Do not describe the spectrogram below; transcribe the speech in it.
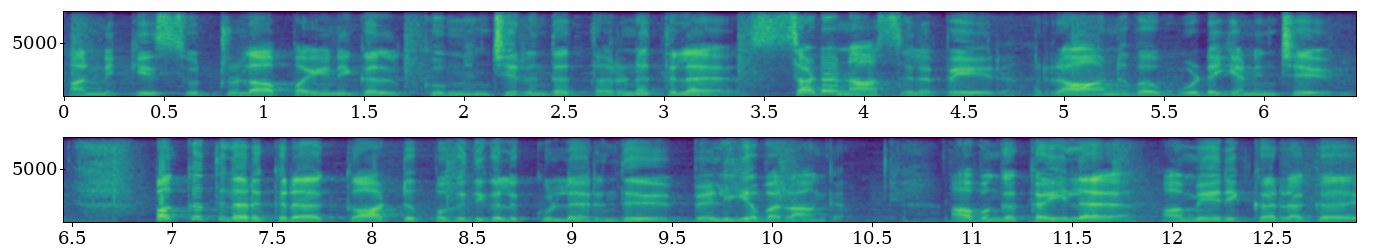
அன்னைக்கு சுற்றுலா பயணிகள் குமிஞ்சிருந்த தருணத்தில் சடனாக சில பேர் இராணுவ உடையணிஞ்சு பக்கத்தில் இருக்கிற காட்டு பகுதிகளுக்குள்ளே இருந்து வெளியே வராங்க. அவங்க கையில் அமெரிக்க ரக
